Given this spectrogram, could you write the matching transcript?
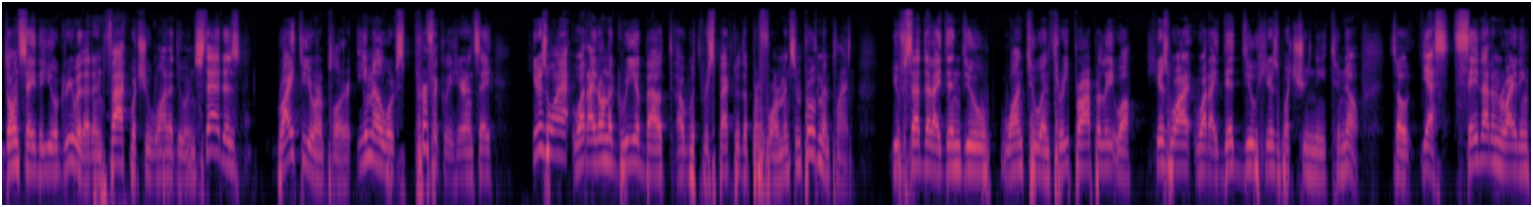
don't say that you agree with it. In fact, what you want to do instead is write to your employer. Email works perfectly here, and say, "Here's why what I don't agree about uh, with respect to the performance improvement plan. You've said that I didn't do one, two, and three properly. Well, here's why what I did do. Here's what you need to know." So yes, say that in writing.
